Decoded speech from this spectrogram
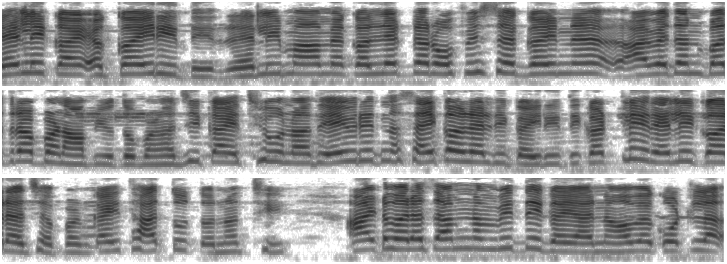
રેલી કરી હતી રેલીમાં અમે કલેક્ટર ઓફિસે ગઈને આવેદનપત્ર પણ આપ્યું હતું પણ હજી કાંઈ થયું નથી. એવી રીતના સાયકલ રેલી કરી હતી. કેટલી રેલી કરે છે પણ કંઈ થતું તો નથી. આઠ વર્ષ આમનામ વીતી ગયા અને હવે કેટલા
